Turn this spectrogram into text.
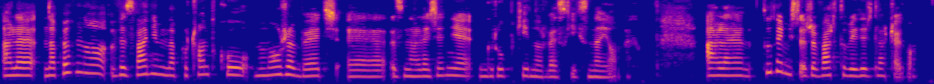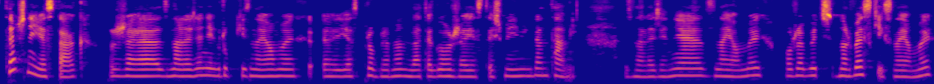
ale na pewno wyzwaniem na początku może być e, znalezienie grupki norweskich znajomych. Ale tutaj myślę, że warto wiedzieć dlaczego. Też nie jest tak, że znalezienie grupki znajomych e, jest problemem, dlatego że jesteśmy imigrantami. Znalezienie znajomych może być, norweskich znajomych,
